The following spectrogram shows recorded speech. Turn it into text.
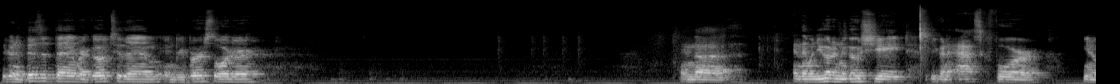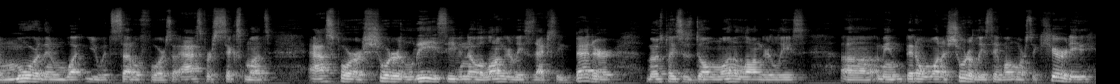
you're going to visit them or go to them in reverse order. And uh, and then when you go to negotiate, you're going to ask for you know more than what you would settle for. So ask for six months. Ask for a shorter lease, even though a longer lease is actually better. Most places don't want a longer lease. Uh, I mean, they don't want a shorter lease. They want more security.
